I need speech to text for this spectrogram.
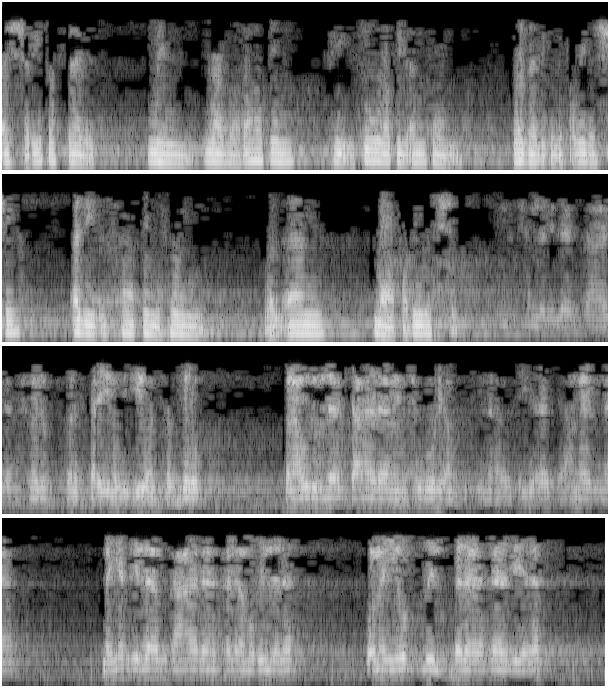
الشريط الثالث من نظرات في سورة الأنفال. وذلك لفضيلة الشيخ أبي إسحاق الحوي والآن مع فضيلة الشيخ. الحمد لله تعالى نحمده ونستعين به ونستغفره. ونعوذ بالله تعالى من شرور أنفسنا وسيئات أعمالنا. من يهد الله تعالى فلا مضل له ومن يضلل فلا هادي له.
